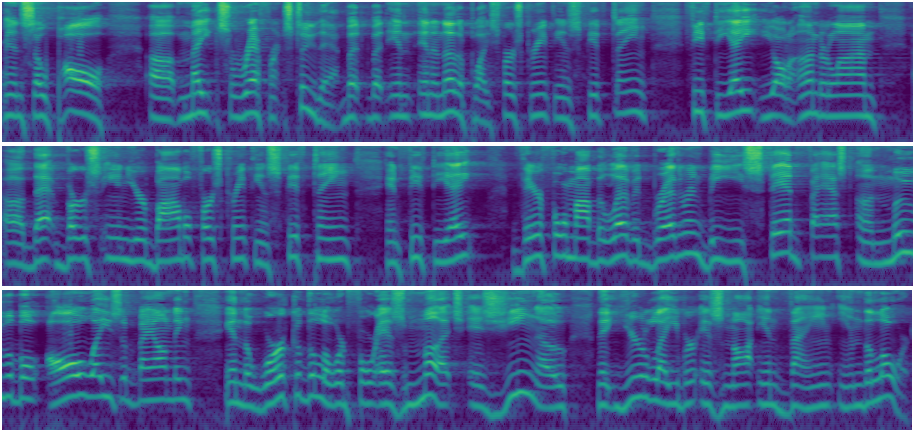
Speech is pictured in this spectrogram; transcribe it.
And so Paul uh, makes reference to that. But, but in, in another place, 1 Corinthians 15 58, you ought to underline uh, that verse in your Bible, 1 Corinthians 15 and 58. Therefore, my beloved brethren, be ye steadfast, unmovable, always abounding in the work of the Lord, for as much as ye know that your labor is not in vain in the Lord.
